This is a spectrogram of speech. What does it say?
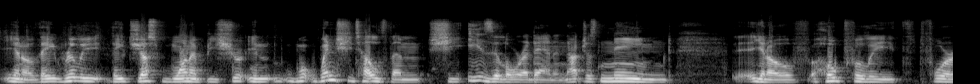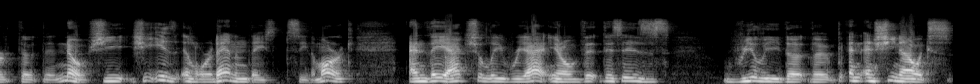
you know they really they just want to be sure in when she tells them she is Elora Danan not just named you know hopefully for the, the no she she is Elora Danan they see the mark. And they actually react you know th this is really the the and and she now ex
